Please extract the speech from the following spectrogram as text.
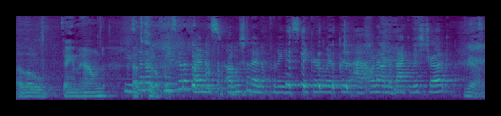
a little fame hound, he's that's gonna pitiful. he's gonna find this. I'm just gonna end up putting a sticker with the at on it on the back of his truck. Yeah.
